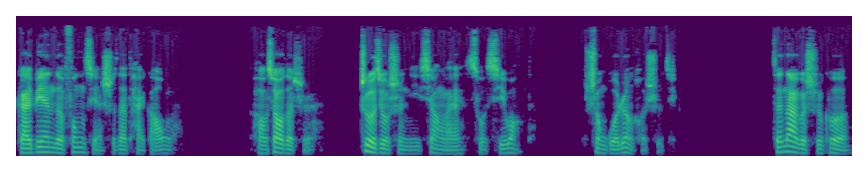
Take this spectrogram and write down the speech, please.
改变的风险实在太高了。好笑的是。这就是你向来所希望的，胜过任何事情。在那个时刻，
